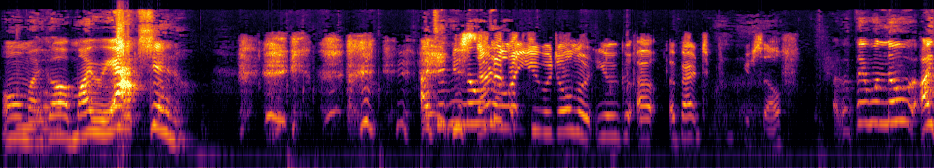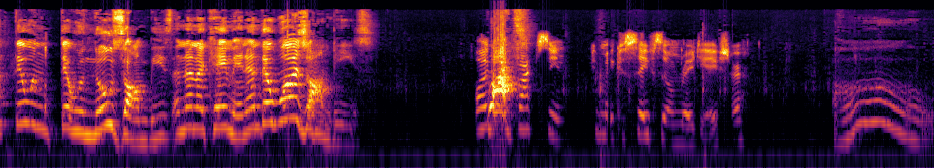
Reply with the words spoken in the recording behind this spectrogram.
Oh my god, my reaction. I didn't you know sounded that- like you would almost you were uh, about to yourself. There were no, I there were there were no zombies, and then I came in and there were zombies. I What? got a vaccine. Can make a safe zone radiator. Oh.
